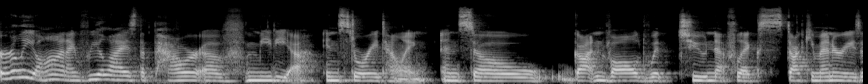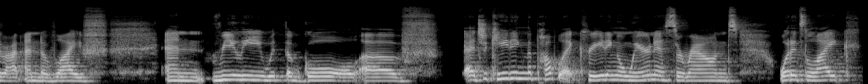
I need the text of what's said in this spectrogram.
early on, I realized the power of media in storytelling. And so got involved with two Netflix documentaries about end of life and really with the goal of educating the public, creating awareness around what it's like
